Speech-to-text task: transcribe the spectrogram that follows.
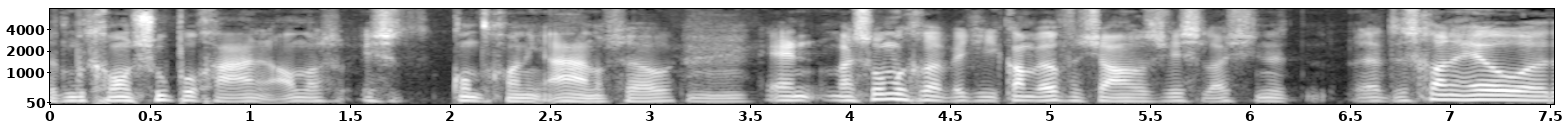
dat moet gewoon soepel gaan. En anders is het, komt het gewoon niet aan of zo. Mhm. En, maar sommige, weet je, je kan wel van genres wisselen als je het... Het is gewoon een heel eh,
